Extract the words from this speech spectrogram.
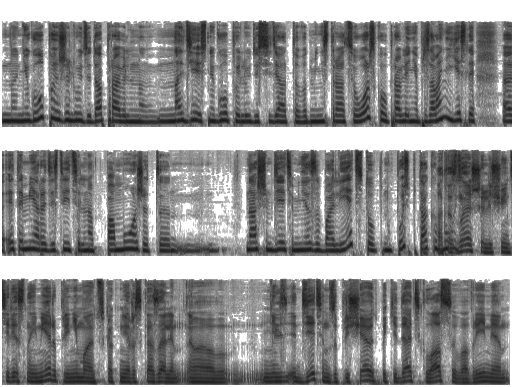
ну, не глупые же люди, да, правильно, надеюсь, не глупые люди сидят в администрации Орского управления образования. Если э, эта мера действительно поможет э, нашим детям не заболеть, то ну, пусть так и А будет. ты знаешь, или еще интересные меры принимаются, как мне рассказали, э, нельзя- детям запрещают покидать классы во время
